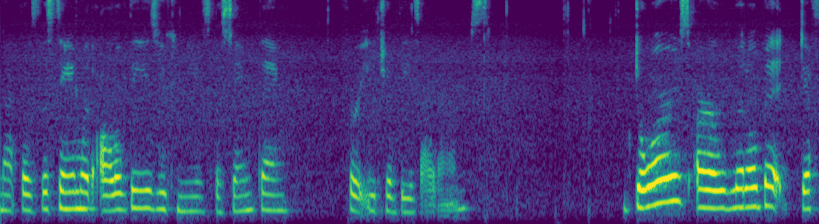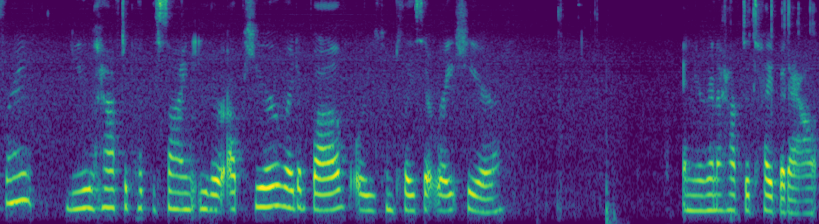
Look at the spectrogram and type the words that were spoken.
And that goes the same with all of these. You can use the same thing for each of these items. Doors are a little bit different you have to put the sign either up here right above or you can place it right here and you're going to have to type it out.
